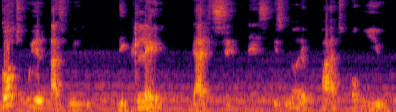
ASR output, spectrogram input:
God's will has been declared that sickness is not a part of you.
